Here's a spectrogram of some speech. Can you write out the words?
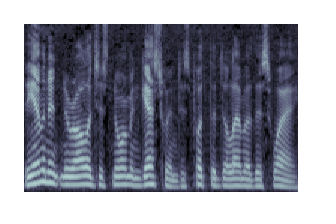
The eminent neurologist Norman Geschwind has put the dilemma this way.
